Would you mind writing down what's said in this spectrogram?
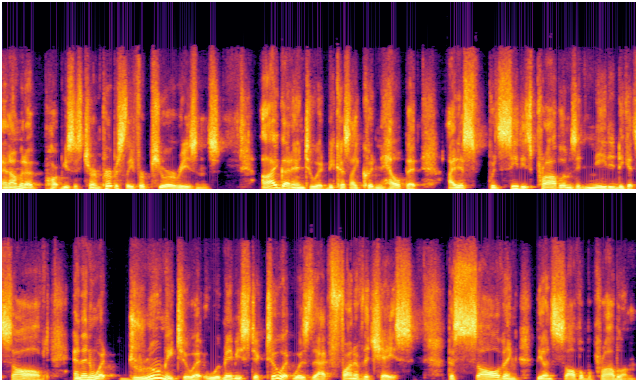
and I'm going to use this term purposely for pure reasons. I got into it because I couldn't help it. I just would see these problems that needed to get solved. And then what drew me to it, would maybe stick to it, was that fun of the chase, the solving the unsolvable problem.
